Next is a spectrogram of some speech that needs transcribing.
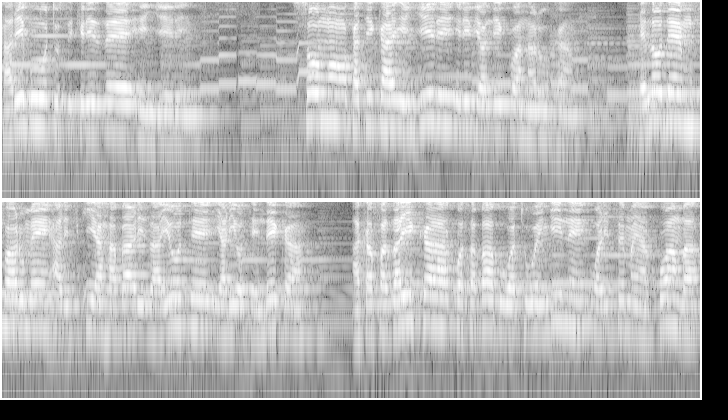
Karibu tusikilize Injili. Somo katika Injili ilivyoandikwa na Luka. Herode mfalume alisikia habari za yote yaliyotendeka, akafadhaika kwa sababu watu wengine walisema ya kwamba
